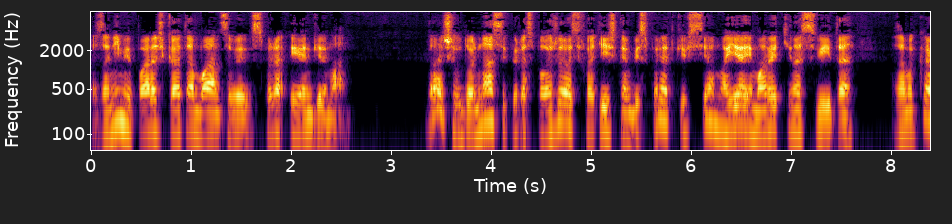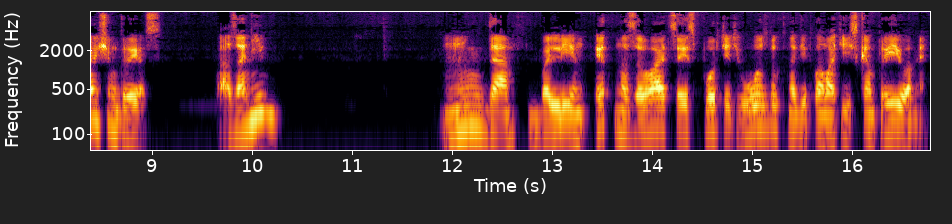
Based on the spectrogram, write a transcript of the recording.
За ними парочка атаманцев и Энгельман. Дальше вдоль насыпи расположилась в хаотическом беспорядке вся моя и Мореттина свита, замыкающим Гресс. А за ним М-да, блин, это называется испортить воздух на дипломатическом приеме.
